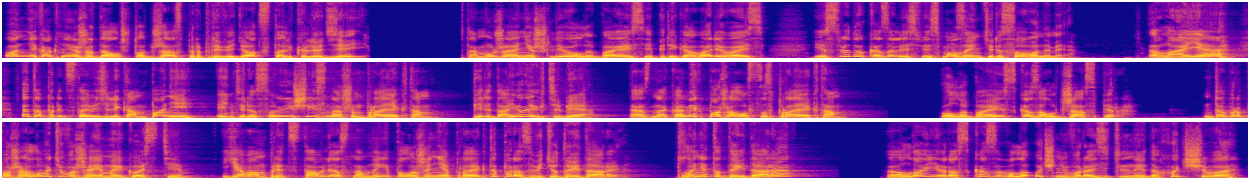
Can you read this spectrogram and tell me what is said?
Он никак не ожидал, что Джаспер приведёт столько людей. К тому же они шли, улыбаясь и переговариваясь, и с виду казались весьма заинтересованными. «Лая, это представители компаний, интересующиеся нашим проектом. Передаю их тебе. Ознакомь их, пожалуйста, с проектом». Улыбаясь, сказал Джаспер. «Добро пожаловать, уважаемые гости. Я вам представлю основные положения проекта по развитию Дейдары. Планета Дейдара...» Лая рассказывала очень выразительно и доходчиво,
